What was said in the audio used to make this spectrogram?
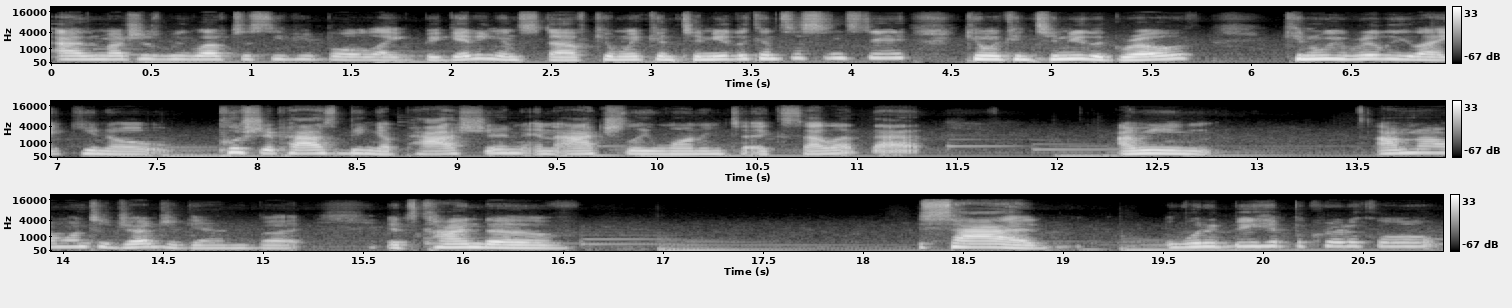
as much as we love to see people like beginning and stuff can we continue the consistency can we continue the growth can we really like you know push it past being a passion and actually wanting to excel at that i mean i'm not one to judge again but it's kind of sad would it be hypocritical?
